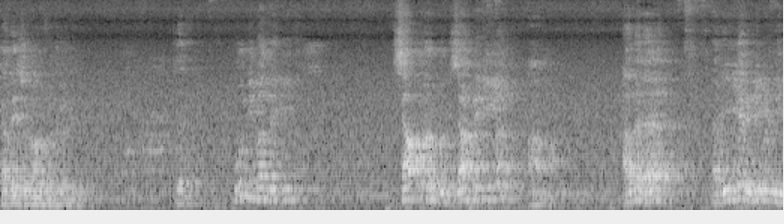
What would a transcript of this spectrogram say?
கதை சொல்லுவாங்க பதிலுக்கு பூந்தி பார்த்துருக்கீங்க? சாப்பிட்ற பூந்தி. சாப்பிட்ருக்கீங்களா ஆமாம் அதை நிறைய ரெடி பண்ணி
